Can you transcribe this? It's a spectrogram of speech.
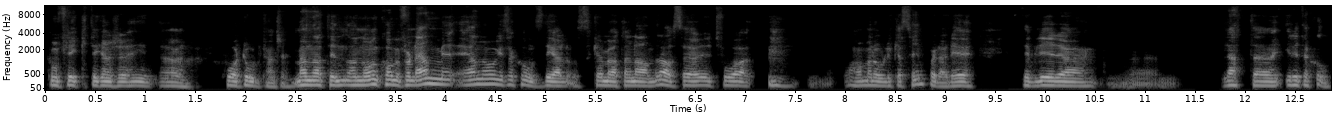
konflikter kanske, äh, hårt ord kanske, men att det, när någon kommer från en, en organisationsdel och ska möta den andra så är det två, har man olika syn på det där. Det, det blir äh, lätt äh, irritation.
